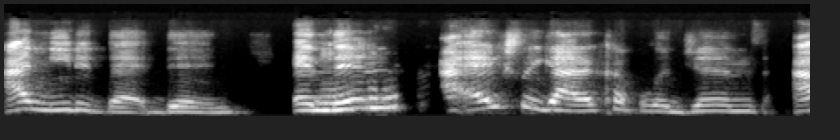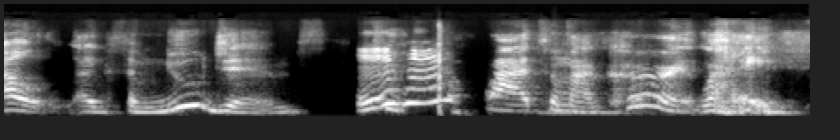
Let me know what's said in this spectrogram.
I needed that then. And mm-hmm. then I actually got a couple of gems out, like some new gems mm-hmm. to apply to my current life,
